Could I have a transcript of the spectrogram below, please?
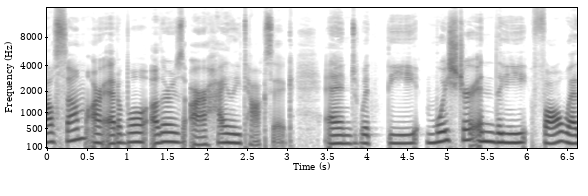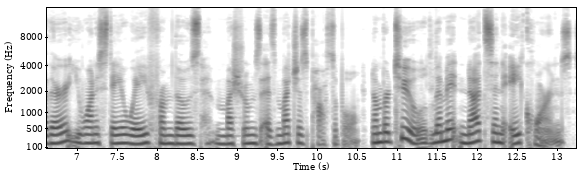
While some are edible, others are highly toxic. And with the moisture in the fall weather, you want to stay away from those mushrooms as much as possible. Number two, limit nuts and acorns.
